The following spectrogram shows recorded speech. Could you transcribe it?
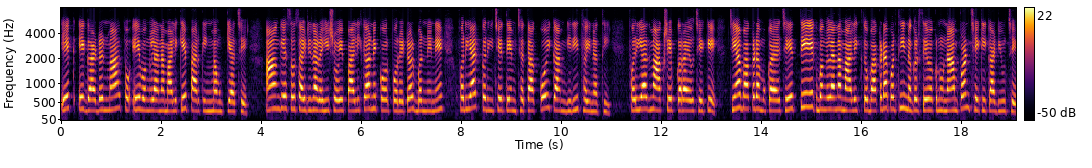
એક એ ગાર્ડનમાં તો એ બંગલાના માલિકે પાર્કિંગમાં મૂક્યા છે. આ અંગે સોસાયટીના રહીશોએ પાલિકા અને કોર્પોરેટર બંનેને ફરિયાદ કરી છે તેમ છતાં કોઈ કામગીરી થઈ નથી. ફરિયાદમાં આક્ષેપ કરાયો છે કે, જ્યાં બાકડા મુકાયા છે તે એક બંગલાના માલિક તો બાકડા પરથી નગરસેવકનું નામ પણ છેકી કાઢ્યું છે.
